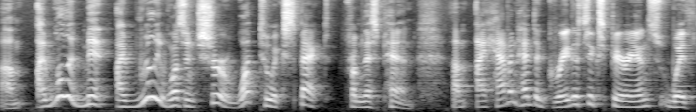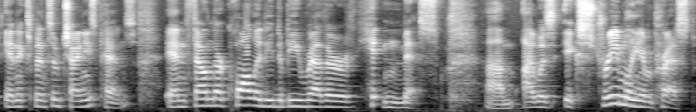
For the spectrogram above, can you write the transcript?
Um, I will admit, I really wasn't sure what to expect from this pen. Um, I haven't had the greatest experience with inexpensive Chinese pens and found their quality to be rather hit and miss. Um, I was extremely impressed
